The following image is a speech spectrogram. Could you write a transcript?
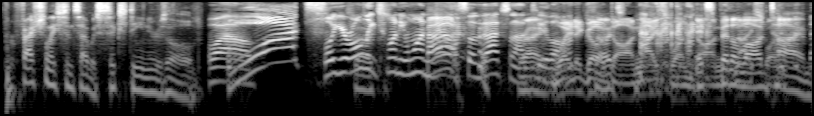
professionally, since I was 16 years old. Wow. What? Well, you're only 21 now, so that's not Right. too long. Way to go, it's- Don. Nice one, Don. It's been a Nice long one. time.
